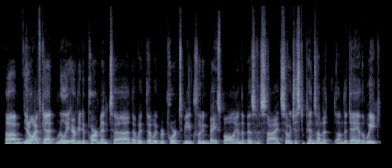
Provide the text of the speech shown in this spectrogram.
um, you know, I've got really every department uh, that would that would report to me, including baseball and the business side. So it just depends on the on the day of the week.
